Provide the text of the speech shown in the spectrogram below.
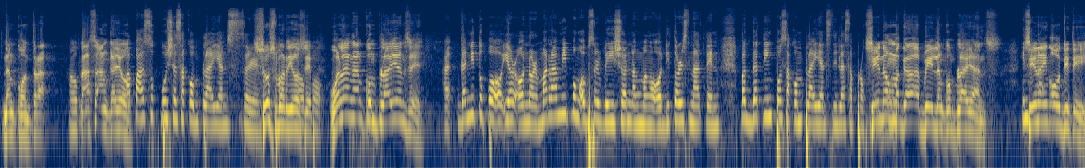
ng contract? Opo. Nasaan kayo? Papasok po siya sa compliance, sir. Sus Opo. wala nga ang compliance eh. Ah, ganito po, Your Honor, marami pong observation ng mga auditors natin pagdating po sa compliance nila sa procurement. Sinong mag-a-avail ng compliance? Hindi Sino pa- yung auditee?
